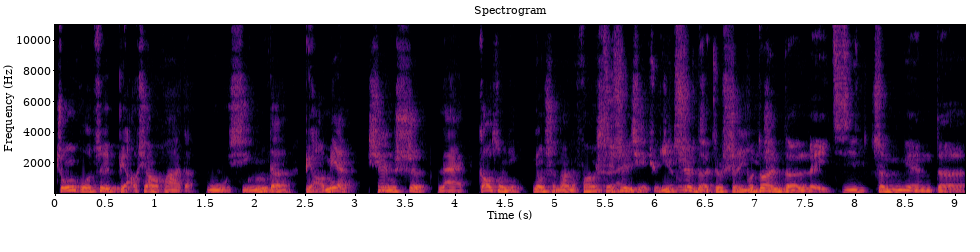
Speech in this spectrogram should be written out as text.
中国最表象化的五行的表面形式来告诉你用什么样的方式其实来解决一致的，就是不断的累积正面的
